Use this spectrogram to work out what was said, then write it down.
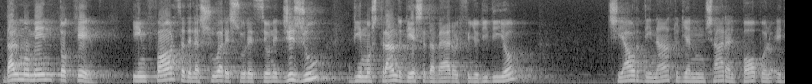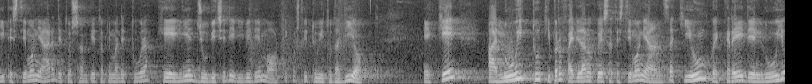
dal momento che in forza della sua resurrezione, Gesù, dimostrando di essere davvero il figlio di Dio, ci ha ordinato di annunciare al popolo e di testimoniare, detto San Pietro prima lettura, che egli è il giudice dei vivi e dei morti costituito da Dio e che a lui tutti i profeti danno questa testimonianza, chiunque crede in lui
